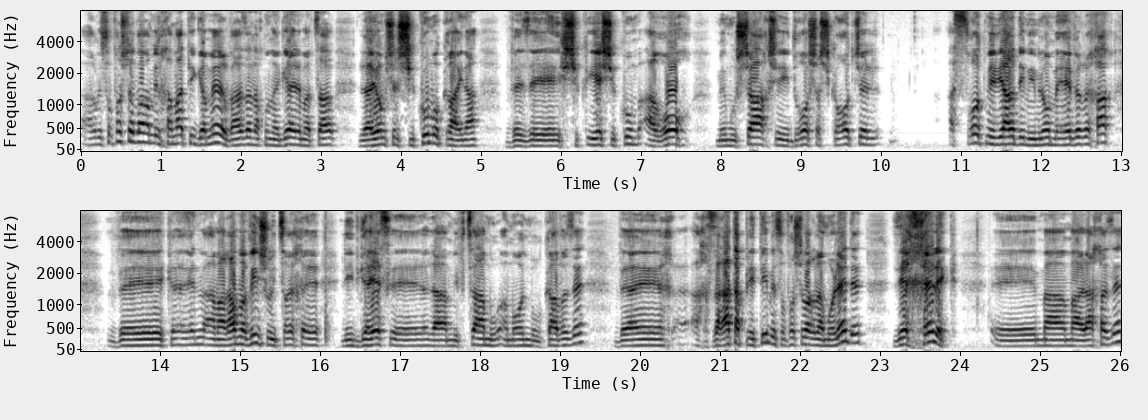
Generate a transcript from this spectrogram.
הרי בסופו של דבר המלחמה תיגמר, ואז אנחנו נגיע למצב, ליום של שיקום אוקראינה, וזה יהיה שיקום ארוך, ממושך, שידרוש השקעות של עשרות מיליארדים, אם לא מעבר לכך, והמערב מבין שהוא יצטרך אה, להתגייס למבצע המאוד מורכב הזה, והחזרת הפליטים בסופו של דבר למולדת, זה יהיה חלק אה, מהמהלך הזה.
